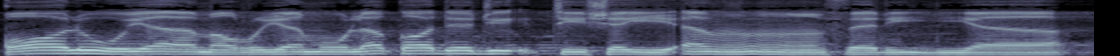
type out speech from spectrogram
قالوا يا مريم لقد جئت شيئا فريا.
